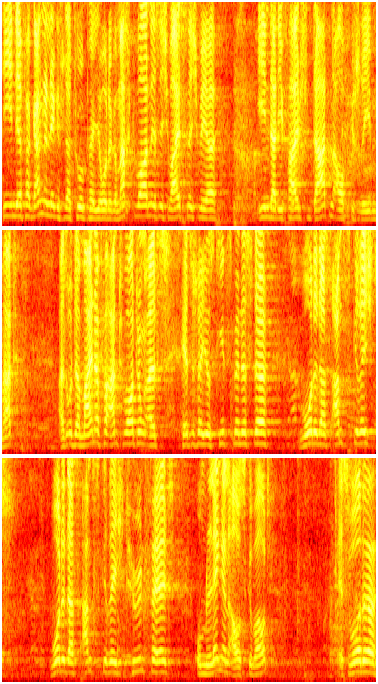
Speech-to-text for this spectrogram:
die in der vergangenen Legislaturperiode gemacht worden ist. Ich weiß nicht, wer Ihnen da die falschen Daten aufgeschrieben hat. Also unter meiner Verantwortung als hessischer Justizminister wurde das Amtsgericht, wurde das Amtsgericht Hünfeld um Längen ausgebaut. Es wurde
